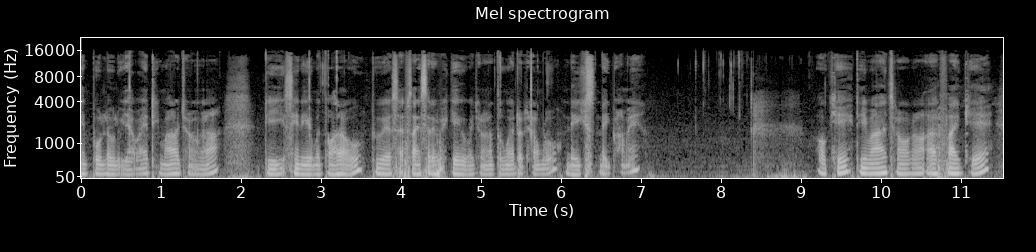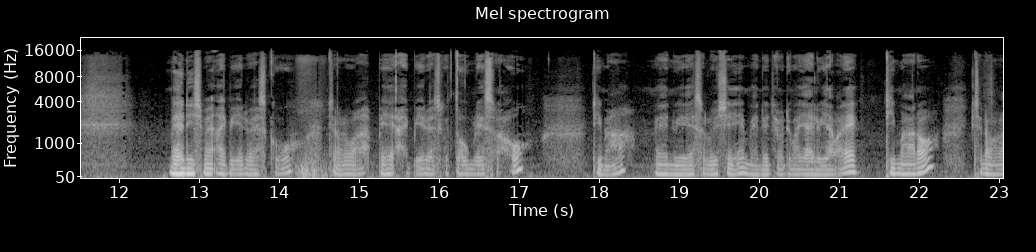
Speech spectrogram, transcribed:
import လုပ်လို့ရပါတယ်ဒီမှာတော့ကျွန်တော်ကဒီအဆင့်တွေကိုမသွားတော့ဘူးသူရဲ့ subsite certificate ကိုကျွန်တော်သုံးရတော့ကြောင်းမလို့ next နှိပ်ပါမယ် okay ဒီမှာကျွန်တော်က F5 ရဲ့ management IP address ကိုကျွန်တော်တို့ကဘယ် IP address ကိုသုံးမလဲဆိုတာကိုဒီမှာ menu ရဆိုလို့ရှိရင် menu ကျွန်တော်ဒီမှာရိုက်လို့ရပါတယ်ဒီမှာတော့ကျွန်တော်က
